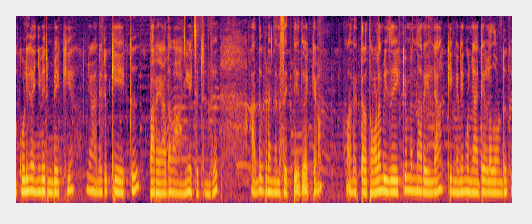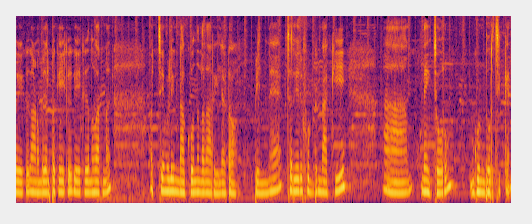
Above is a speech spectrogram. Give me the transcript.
കുളി കഴിഞ്ഞ് വരുമ്പോഴേക്ക് ഞാനൊരു കേക്ക് പറയാതെ വാങ്ങി വെച്ചിട്ടുണ്ട്. അത് ഇവിടെ ഇങ്ങനെ സെറ്റ് ചെയ്ത് വെക്കണം. അത് എത്രത്തോളം വിജയിക്കും എന്നറിയില്ല കിങ്ങനെയും കുഞ്ഞാറ്റയും ഉള്ളതുകൊണ്ട് കേക്ക് കാണുമ്പോൾ ചിലപ്പോൾ കേക്ക് കേക്ക് എന്ന് പറഞ്ഞ് ഒച്ചയും വിളി ഉണ്ടാക്കുമോ എന്നുള്ളത് അറിയില്ല കേട്ടോ പിന്നെ ചെറിയൊരു ഫുഡ് ഉണ്ടാക്കി. നെയ്ച്ചോറും ഗുണ്ടൂർ ചിക്കൻ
